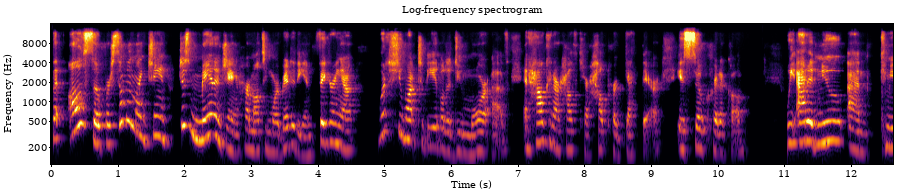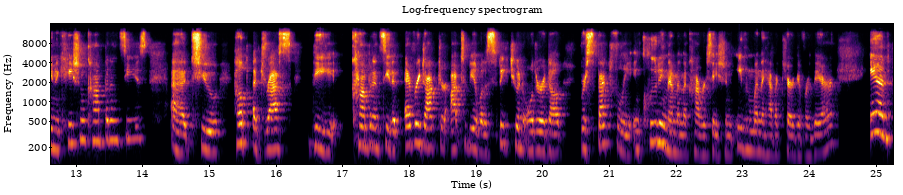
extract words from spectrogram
but also for someone like Jane, just managing her multimorbidity and figuring out what does she want to be able to do more of and how can our healthcare help her get there is so critical. We added new um, communication competencies uh, to help address the competency that every doctor ought to be able to speak to an older adult respectfully, including them in the conversation, even when they have a caregiver there. And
